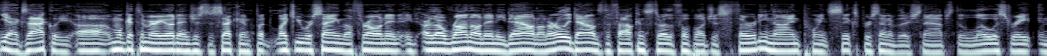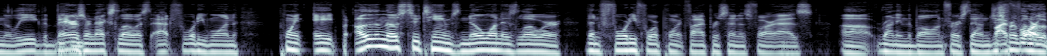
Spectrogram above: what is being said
Yeah, exactly. Uh, and we'll get to Mariota in just a second, but like you were saying, they'll throw on any, or they'll run on any down. On early downs, the Falcons throw the football just 39.6% of their snaps, the lowest rate in the league. The Bears are next lowest at 41.8. But other than those two teams, no one is lower than 44.5% as far as uh, running the ball on first down. Just By for far little, the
